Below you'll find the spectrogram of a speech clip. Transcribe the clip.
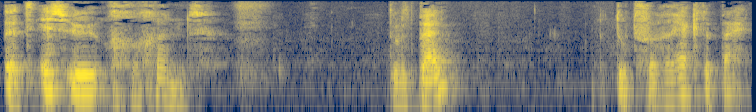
Het is u gegund. Doet het pijn? Het doet verrekte pijn.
